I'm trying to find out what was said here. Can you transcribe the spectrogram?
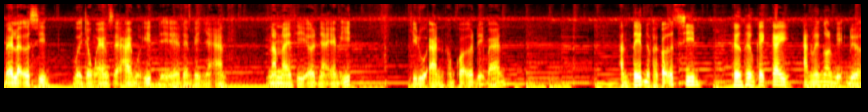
Đây là ớt xin, vợ chồng em sẽ hái một ít để đem về nhà ăn. Năm nay thì ớt nhà em ít. Chỉ đủ ăn không có ớt để bán. Ăn tết là phải có ớt xin thơm thơm cay cay, ăn mới ngon miệng được.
